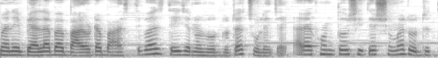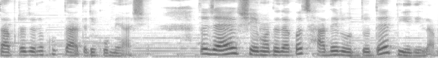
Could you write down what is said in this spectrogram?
মানে বেলা বা বারোটা বাজতে বাজতেই যেন রৌদ্রটা চলে যায়। আর এখন তো শীতের সময় রৌদ্রের তাপটা যেন খুব তাড়াতাড়ি কমে আসে। তো যাই হোক, সেই মতো দেখো ছাদে রৌদ্রতে দিয়ে দিলাম।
